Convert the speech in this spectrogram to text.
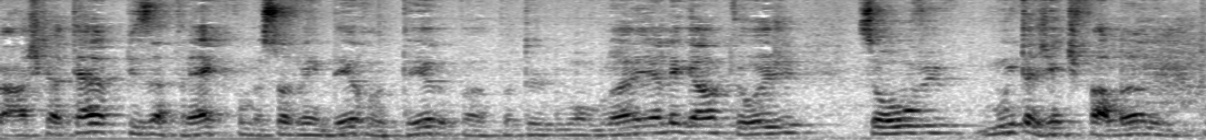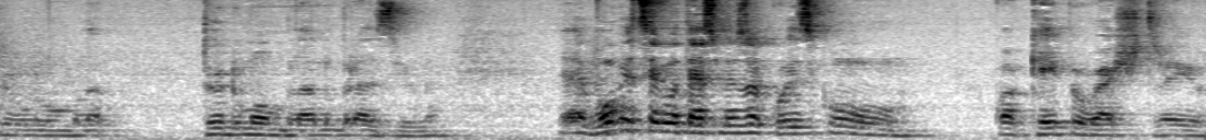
acho que até a Pisatrek começou a vender roteiro para o Tour do Mont Blanc, e é legal que hoje você ouve muita gente falando do Tour do Mont Blanc, Tour do Mont Blanc no Brasil, né. É, vamos ver se acontece a mesma coisa com, com a Cape Rush Trail.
